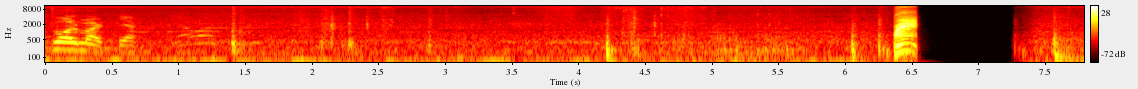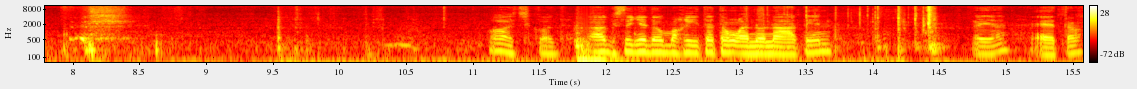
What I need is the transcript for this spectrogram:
At Walmart, yeah. Oh, it's good. Ah, gusto niya daw makita tong ano natin. Ayan, eto.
